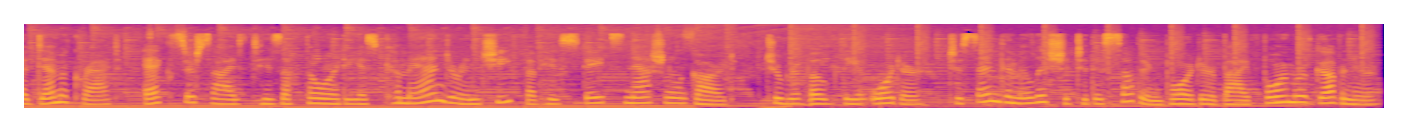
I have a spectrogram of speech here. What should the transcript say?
a Democrat, exercised his authority as commander-in-chief of his state's National Guard to revoke the order to send the militia to the southern border by former Governor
